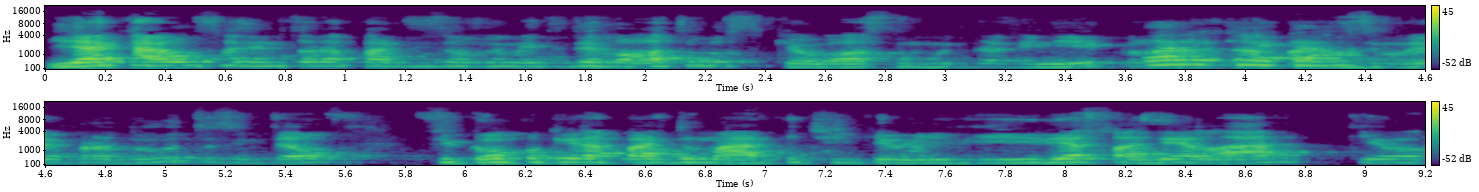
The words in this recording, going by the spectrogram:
E acabo fazendo toda a parte de desenvolvimento de rótulos, que eu gosto muito da vinícola, Olha da parte de desenvolver produtos. Então, ficou um pouquinho da parte do marketing que eu iria fazer lá, que eu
